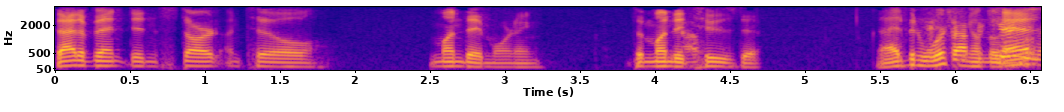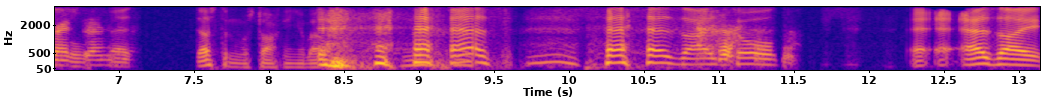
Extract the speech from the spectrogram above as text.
That event didn't start until Monday morning. The Monday Yep. Tuesday. I had been Missed working on those opportunity articles right that Dustin was talking about. as as I told, as I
